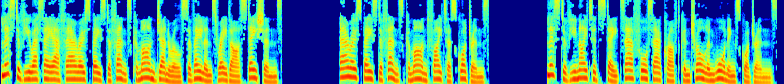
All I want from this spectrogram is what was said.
List of USAF Aerospace Defense Command General Surveillance Radar Stations. Aerospace Defense Command Fighter Squadrons. List of United States Air Force Aircraft Control and Warning Squadrons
